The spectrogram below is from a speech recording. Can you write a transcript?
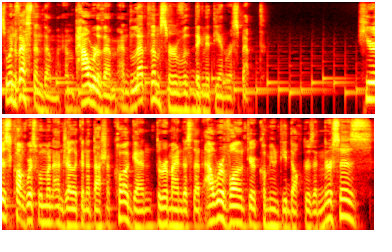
So invest in them, empower them, and let them serve with dignity and respect. Here's Congresswoman Angelica Natasha Co again to remind us that our volunteer community doctors and nurses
